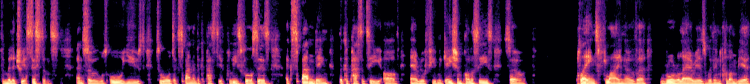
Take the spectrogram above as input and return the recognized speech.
for military assistance. And so it was all used towards expanding the capacity of police forces, expanding the capacity of aerial fumigation policies. So planes flying over rural areas within Colombia,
